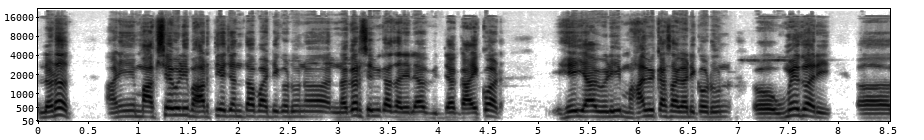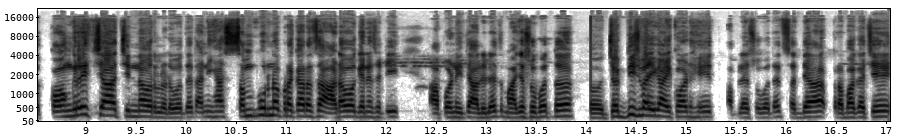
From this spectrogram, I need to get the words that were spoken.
लढत आणि मागच्या वेळी भारतीय जनता पार्टीकडून नगरसेविका झालेल्या विद्या गायकवाड हे यावेळी महाविकास आघाडीकडून उमेदवारी काँग्रेसच्या चिन्हावर लढवत आहेत. आणि ह्या संपूर्ण प्रकाराचा आढावा घेण्यासाठी आपण इथे आलेलो आहेत. माझ्यासोबत अ, जगदीशभाई गायकवाड हे आपल्यासोबत आहेत. सध्या प्रभागाचे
